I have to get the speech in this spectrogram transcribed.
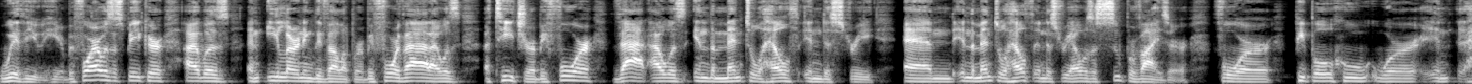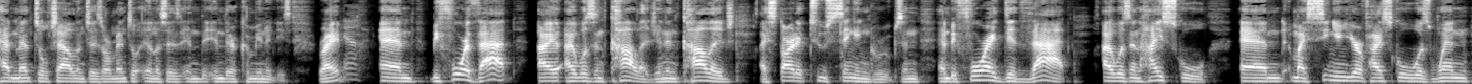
with you here before i was a speaker i was an e-learning developer before that i was a teacher before that i was in the mental health industry and in the mental health industry i was a supervisor for people who were in had mental challenges or mental illnesses in the, in their communities right? Yeah. and before that I, I was in college. And in college I started two singing groups. And and before I did that I was in high school. And my senior year of high school was when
